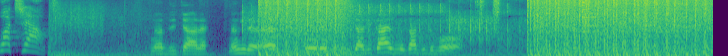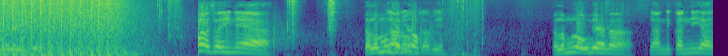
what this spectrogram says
Watch out! 나 di cha đây nang gida eh ko de di cha di kai mu ka pi de bo mo le de ha sai ne ta lo mo ya cha ro lo ka bi ta lo mo lo ni hana ya ni kan ni ya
